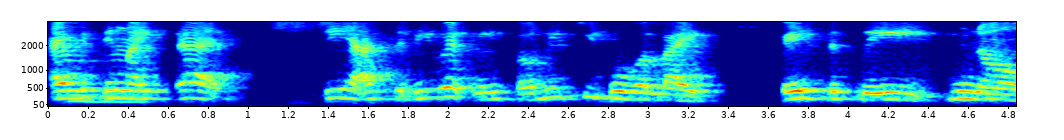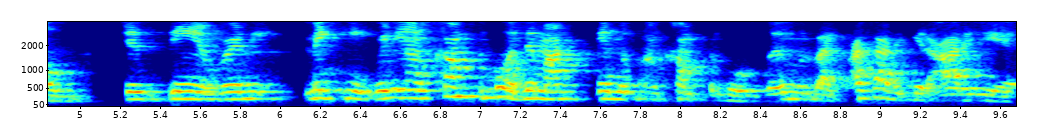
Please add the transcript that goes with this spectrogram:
everything mm-hmm. like that, she has to be with me. So these people were like basically, you know, just being really making me really uncomfortable. And then my skin was uncomfortable. So it was like, I gotta get out of here.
